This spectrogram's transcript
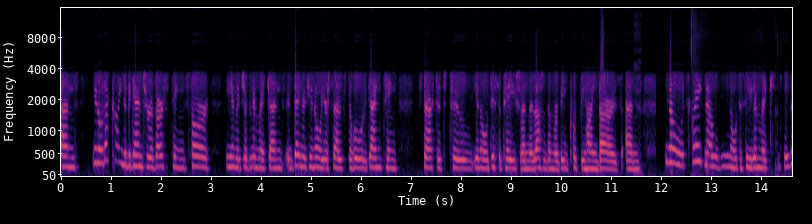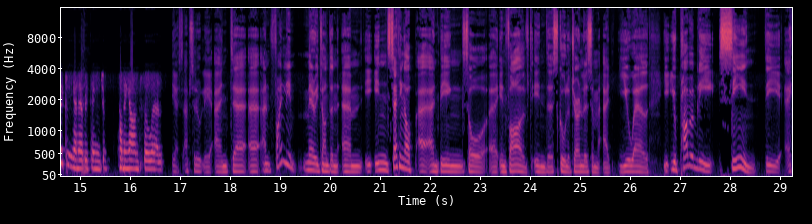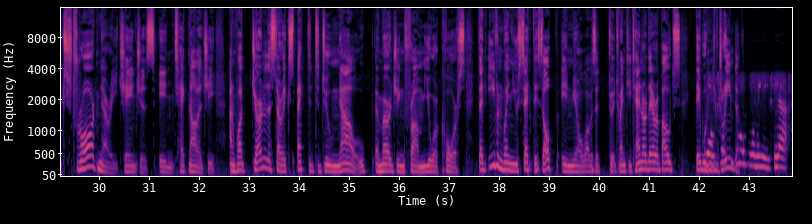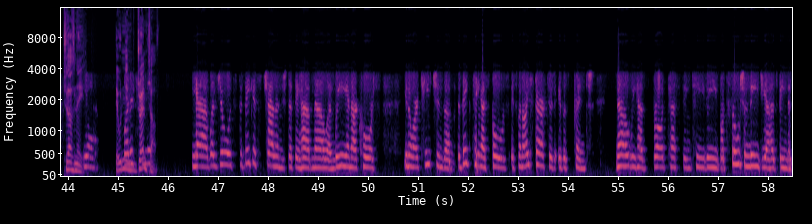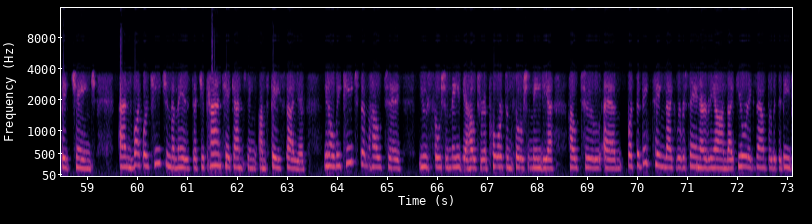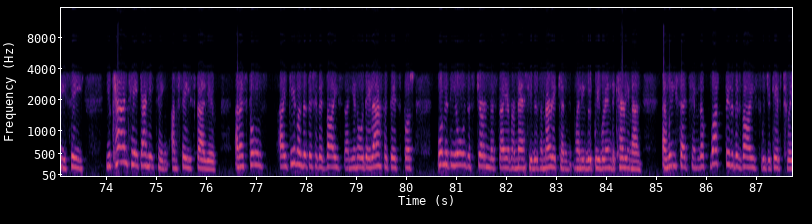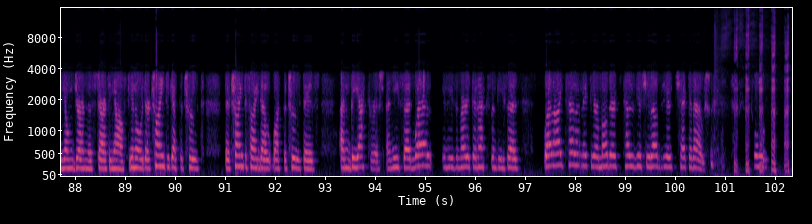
And, you know, that kind of began to reverse things for the image of Limerick. And then, as you know yourself, the whole gang thing started to, you know, dissipate and a lot of them were being put behind bars. And you know, it's great now, you know, to see Limerick physically and everything just coming on so well. Yes, absolutely. And uh, uh, and finally, Mary Dundon, um, in setting up uh, and being so uh, involved in the School of Journalism at UL, you've probably seen the extraordinary changes in technology and what journalists are expected to do now emerging from your course that even when you set this up in you know what was it 2010 or thereabouts they wouldn't yeah, have dreamed 2008, of yeah. 2008 yeah. They wouldn't well, have dreamt of. Yeah well Joe it's the biggest challenge that they have now and we in our course you know are teaching them. The big thing I suppose is when I started it was print now we have broadcasting TV, but social media has been the big change. And what we're teaching them is that you can't take anything on face value. You know, we teach them how to use social media, how to report on social media, how to, um, but the big thing, like we were saying early on, like your example with the BBC, you can't take anything on face value. And I suppose I give them a bit of advice, and you know, they laugh at this, but one of the oldest journalists I ever met, he was American when he, we were in the Kerryman. And we said to him, look, what bit of advice would you give to a young journalist starting off? You know, they're trying to get the truth. They're trying to find out what the truth is and be accurate. And he said, well, in his American accent, he said, well, I tell him if your mother tells you she loves you, check it out. so,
